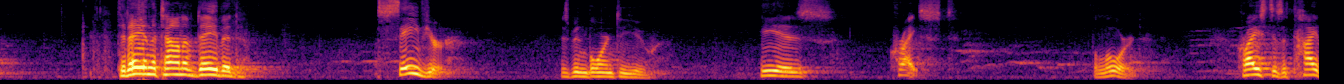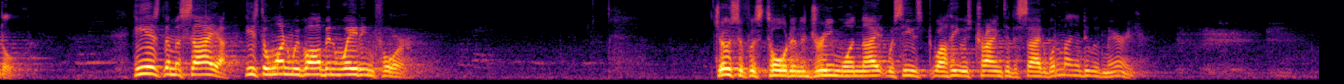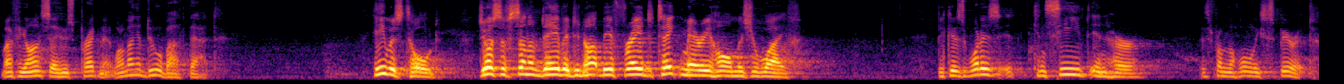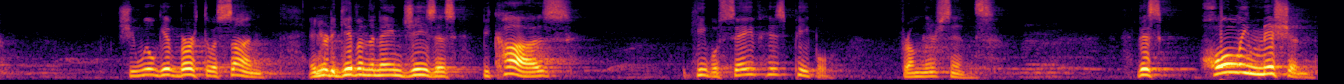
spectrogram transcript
Today, in the town of David, a Savior has been born to you. He is Christ, the Lord. Christ is a title. He is the Messiah. He's the one we've all been waiting for. Joseph was told in a dream one night was he was, while he was trying to decide, what am I going to do with Mary? My fiance who's pregnant, what am I going to do about that? He was told, Joseph, son of David, do not be afraid to take Mary home as your wife because what is conceived in her is from the Holy Spirit. She will give birth to a son, And you're to give him the name Jesus because he will save his people from their sins. This holy mission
